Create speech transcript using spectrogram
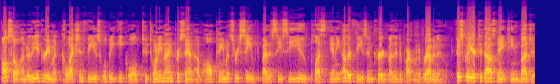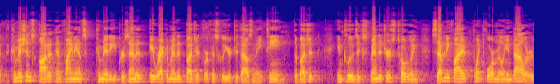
Also, under the agreement, collection fees will be equal to 29% of all payments received by the CCU plus any other fees incurred by the Department of Revenue. Fiscal year 2018 budget. The Commission's Audit and Finance Committee presented a recommended budget for fiscal year 2018. The budget includes expenditures totaling $75.4 million,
